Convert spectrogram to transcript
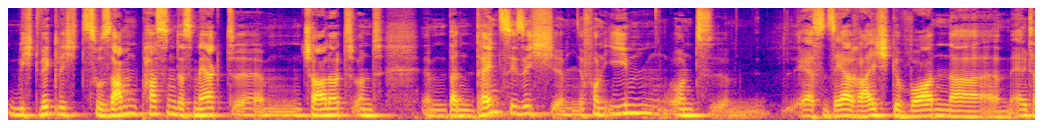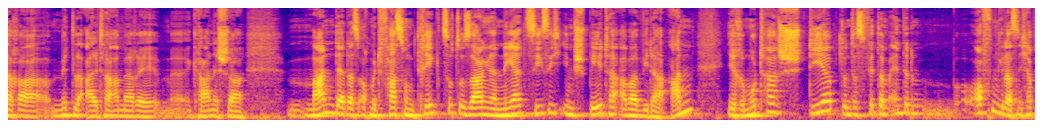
nicht wirklich zusammenpassen. Das merkt ähm, Charlotte und ähm, dann trennt sie sich ähm, von ihm und ähm, er ist ein sehr reich gewordener, ähm, älterer, mittelalteramerikanischer Mann, der das auch mit Fassung trägt sozusagen. Dann nähert sie sich ihm später aber wieder an. Ihre Mutter stirbt und das wird am Ende offen gelassen. Ich hab,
